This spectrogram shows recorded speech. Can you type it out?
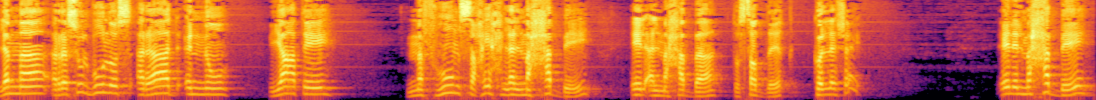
لما الرسول بولس أراد أنه يعطي مفهوم صحيح للمحبة قال المحبة تصدق كل شيء قال المحبة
